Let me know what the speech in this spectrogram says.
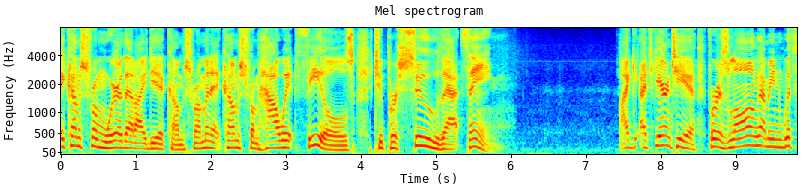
It comes from where that idea comes from and it comes from how it feels to pursue that thing. I, I guarantee you, for as long, I mean, with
